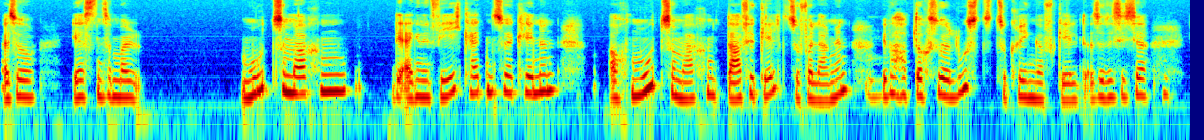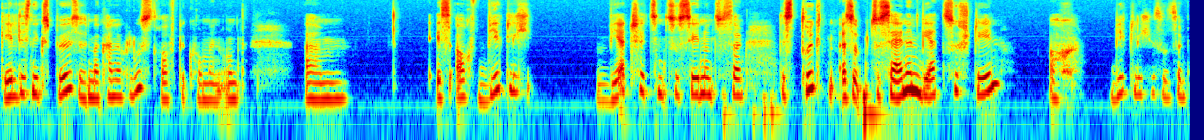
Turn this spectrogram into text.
Also erstens einmal Mut zu machen, die eigenen Fähigkeiten zu erkennen, auch Mut zu machen, dafür Geld zu verlangen, mhm. überhaupt auch so eine Lust zu kriegen auf Geld. Also das ist ja, mhm. Geld ist nichts Böses, man kann auch Lust drauf bekommen und ähm, es auch wirklich wertschätzend zu sehen und zu sagen, das drückt, also zu seinem Wert zu stehen, auch wirklich sozusagen,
